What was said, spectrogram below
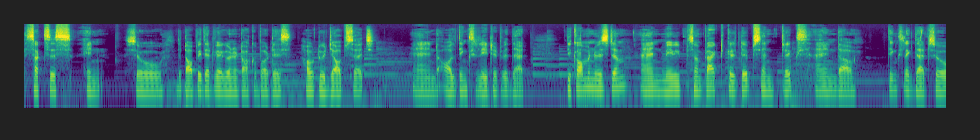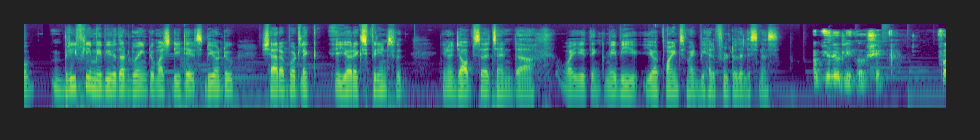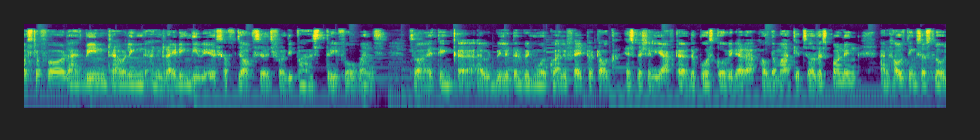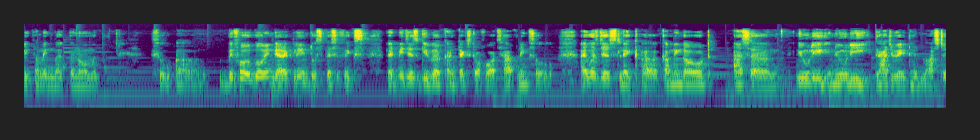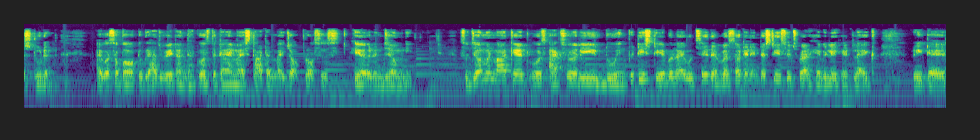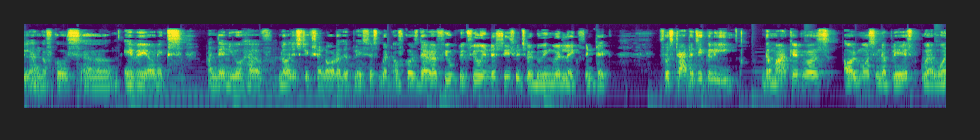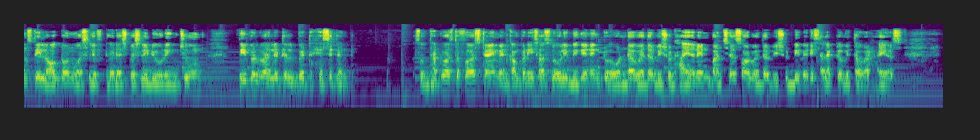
success in so, the topic that we're going to talk about is how to job search and all things related with that. The common wisdom and maybe some practical tips and tricks and uh, things like that. So, briefly, maybe without going too much details, do you want to share about like your experience with you know job search and uh, why you think maybe your points might be helpful to the listeners? Absolutely, Kaushik. First of all, I've been traveling and riding the waves of job search for the past three, four months. So I think uh, I would be a little bit more qualified to talk, especially after the post COVID era, how the markets are responding and how things are slowly coming back to normal. So, uh, before going directly into specifics, let me just give a context of what's happening. So, I was just like uh, coming out as a newly newly graduated master student I was about to graduate, and that was the time I started my job process here in Germany. So German market was actually doing pretty stable. I would say there were certain industries which were heavily hit, like retail and of course uh, avionics, and then you have logistics and all other places. But of course there are few few industries which were doing well, like fintech. So strategically, the market was almost in a place where once the lockdown was lifted, especially during June, people were a little bit hesitant. So that was the first time when companies are slowly beginning to wonder whether we should hire in bunches or whether we should be very selective with our hires.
